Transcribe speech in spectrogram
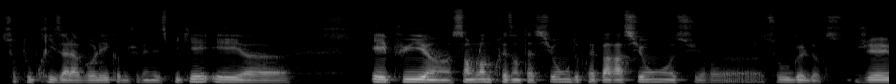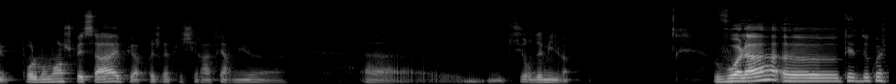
surtout prises à la volée comme je viens d'expliquer, et euh, et puis un semblant de présentation, de préparation sur euh, sur Google Docs. J'ai pour le moment je fais ça et puis après je réfléchirai à faire mieux sur 2020. Voilà, euh, qu'est-ce de quoi je,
